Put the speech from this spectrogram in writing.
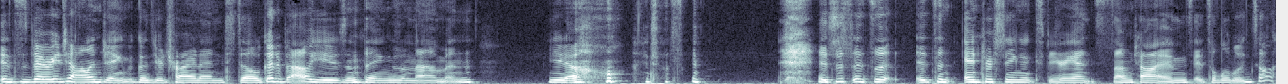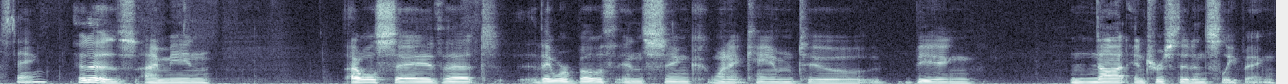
it's very challenging because you're trying to instill good values and things in them, and you know, it doesn't. It's just it's a it's an interesting experience. Sometimes it's a little exhausting. It is. I mean, I will say that they were both in sync when it came to being not interested in sleeping.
